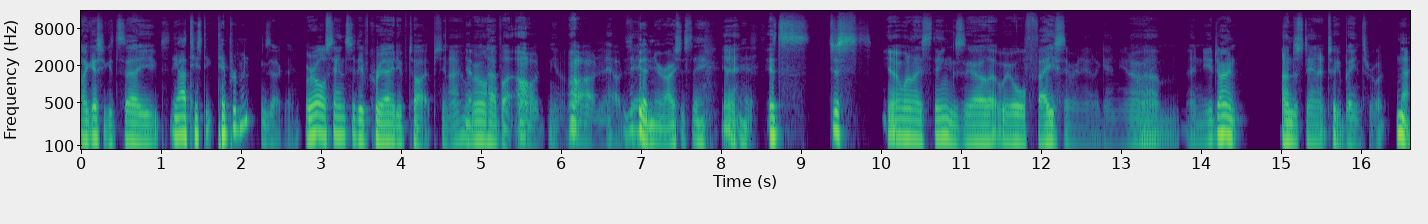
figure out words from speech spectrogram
I guess you could say It's the artistic temperament. exactly. We're all sensitive, creative types, you know. Yep. We all have like, oh, you know, oh, how There's a dare bit of you. neurosis there. yeah. Yeah. It's just you know one of those things you know, that we all face every now and again, you know, um, and you don't understand it till you've been through it. No.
